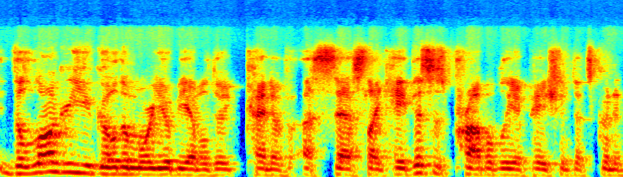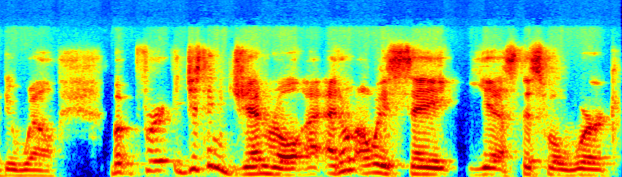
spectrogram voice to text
the longer you go the more you'll be able to kind of assess like hey this is probably a patient that's going to do well. But for just in general I, I don't always say yes this will work.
